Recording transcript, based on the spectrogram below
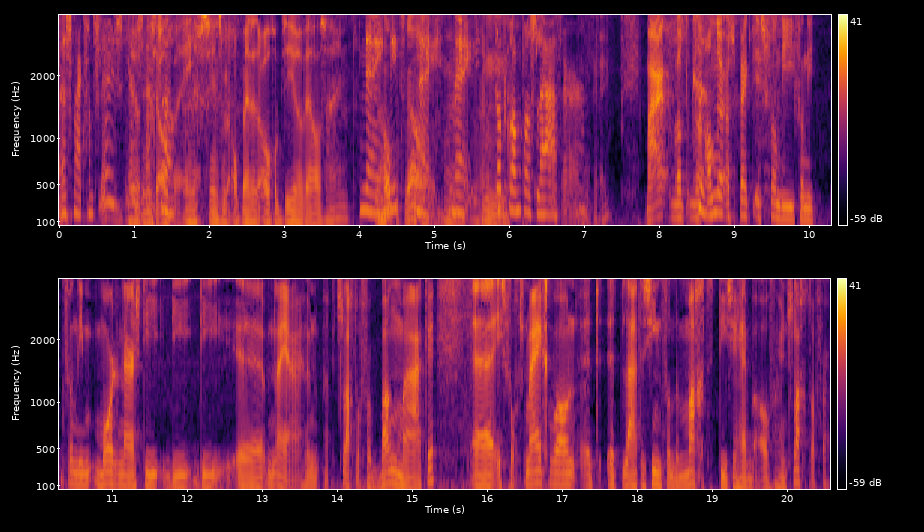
eh, smaak van het vlees. Ja, dat is is dat echt niet zo. ook enigszins op met het oog op dierenwelzijn? Nee, niet, nee, maar- nee. Hmm. dat kwam pas later. Oké. Maar wat een ander aspect is van die, van die, van die moordenaars die, die, die eh, nou ja, hun slachtoffer bang maken, eh, is volgens mij gewoon het, het laten zien van de macht die ze hebben over hun slachtoffer.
